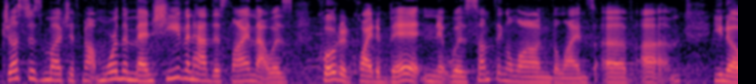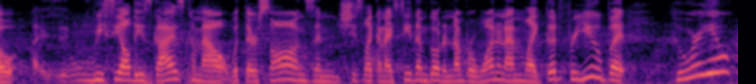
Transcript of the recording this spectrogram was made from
just as much, if not more, than men." She even had this line that was quoted quite a bit, and it was something along the lines of, um, you know, we see all these guys come out with their songs, and she's like, and I see them go to number one, and I'm like, good for you, but who are you?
